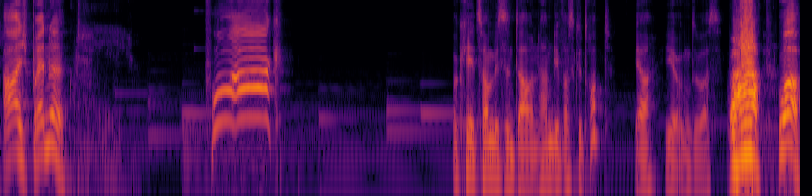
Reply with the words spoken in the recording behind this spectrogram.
Ah, ich brenne! Fuck! Okay, Zombies sind down. Haben die was gedroppt? Ja, hier irgend sowas. Ah! Wow!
